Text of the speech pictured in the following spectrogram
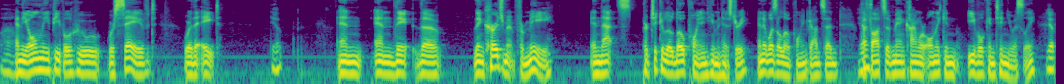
Wow. And the only people who were saved were the eight. Yep. And and the the the encouragement for me in that particular low point in human history, and it was a low point. God said Yeah. the thoughts of mankind were only con- evil continuously. Yep.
